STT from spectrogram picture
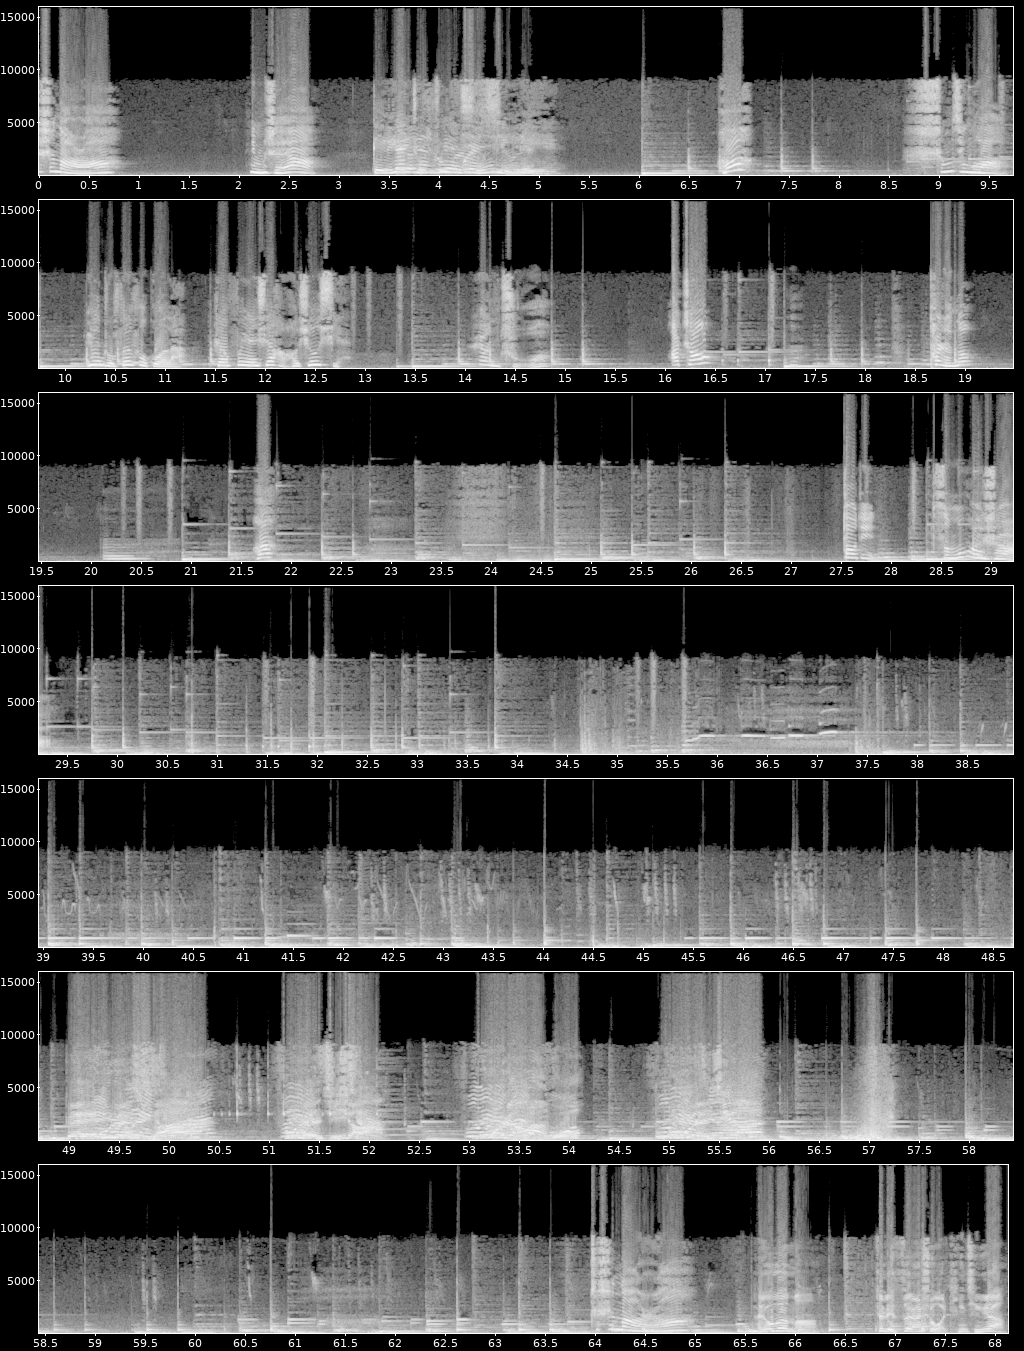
这是哪儿啊？你们谁啊？给院主夫人行礼。啊？什么情况？院主吩咐过了，让夫人先好好休息。院主？阿昭？他人呢？嗯。啊？到底怎么回事？给夫人请安，夫人吉祥，夫人万福，夫人金安。这是哪儿啊？还用问吗？这里自然是我听琴院了。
